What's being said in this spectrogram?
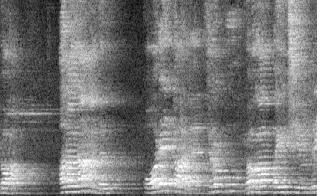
யோகா. அதனால்தான் அந்த கோடைக்கால சிறப்பு யோகா பயிற்சி என்று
